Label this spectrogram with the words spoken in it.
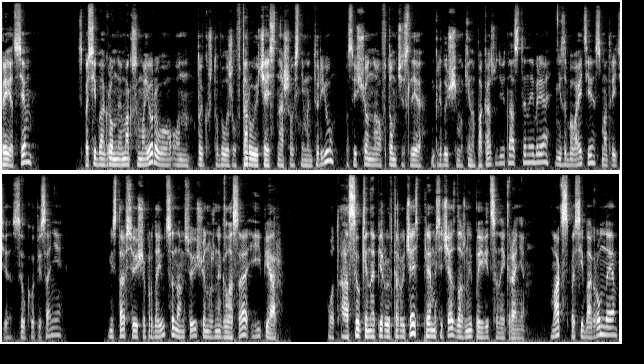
Привет всем! Спасибо огромное Максу Майорову. Он только что выложил вторую часть нашего с ним интервью, посвященного в том числе грядущему кинопоказу 19 ноября. Не забывайте, смотрите ссылка в описании. Места все еще продаются, нам все еще нужны голоса и пиар. Вот. А ссылки на первую и вторую часть прямо сейчас должны появиться на экране. Макс, спасибо огромное.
